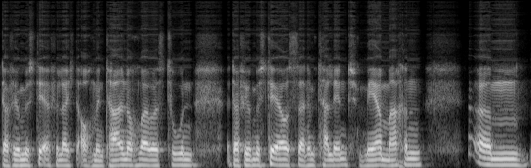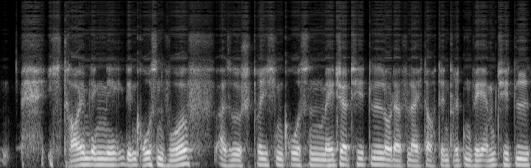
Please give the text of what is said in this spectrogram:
Dafür müsste er vielleicht auch mental noch mal was tun. Dafür müsste er aus seinem Talent mehr machen. Ähm, ich traue ihm den, den, großen Wurf, also sprich einen großen Major-Titel oder vielleicht auch den dritten WM-Titel,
